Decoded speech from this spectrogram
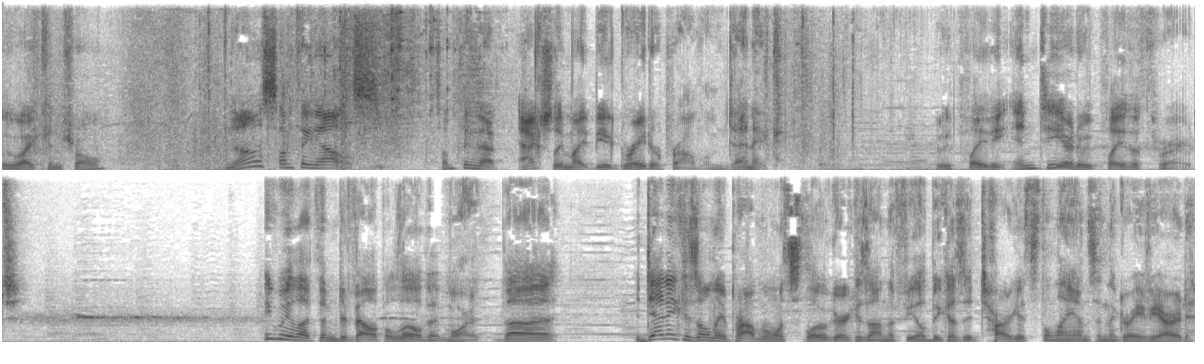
Blue white control? No, something else. Something that actually might be a greater problem. Dennick. Do we play the Inti or do we play the Throat? I think we let them develop a little bit more. The, Dennick is only a problem when Slogurk is on the field because it targets the lands in the graveyard.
